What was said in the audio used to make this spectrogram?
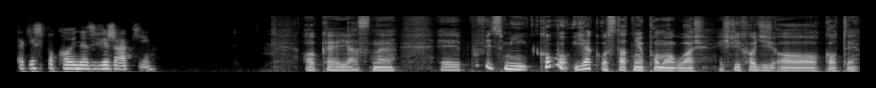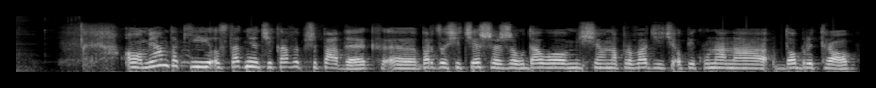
takie spokojne zwierzaki. Okej, jasne. Y, powiedz mi, komu i jak ostatnio pomogłaś, jeśli chodzi o koty? O, miałam taki ostatnio ciekawy przypadek. E, Bardzo się cieszę, że udało mi się naprowadzić opiekuna na dobry trop.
